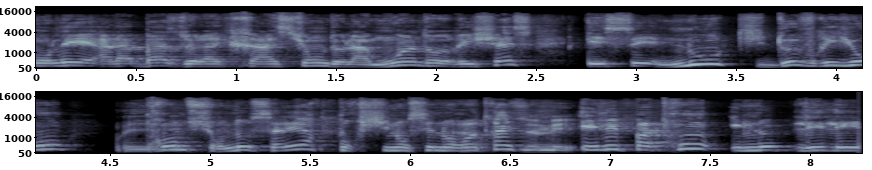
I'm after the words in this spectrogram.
On est à la base de la création de la moindre richesse et c'est nous qui devrions Oui. prendre sur nos salaires pour financer nos retraites. non, mais- Et les patrons, ils ne, les, les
